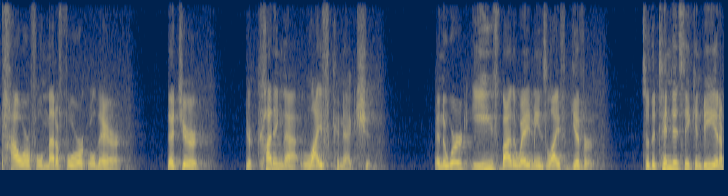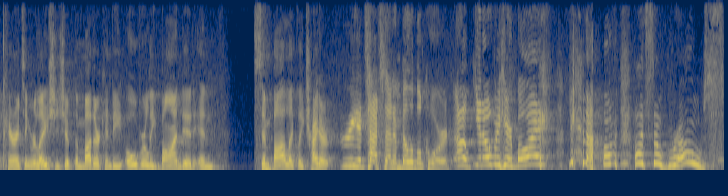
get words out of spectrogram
powerful, metaphorical there that you're you're cutting that life connection. And the word Eve, by the way, means life giver. So the tendency can be in a parenting relationship, the mother can be overly bonded and symbolically try to reattach that umbilical cord. Oh, get over here, boy. Get over. That's so gross.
